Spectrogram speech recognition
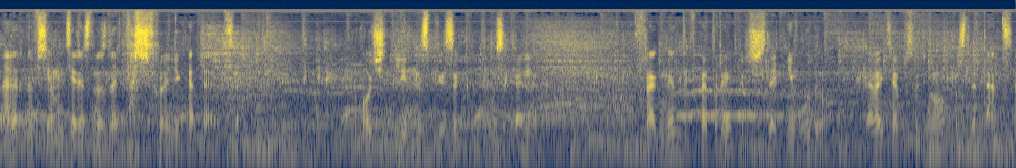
Наверное, всем интересно узнать, под что они катаются. Очень длинный список музыкальных фрагментов, которые я перечислять не буду. Давайте обсудим его после танца.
